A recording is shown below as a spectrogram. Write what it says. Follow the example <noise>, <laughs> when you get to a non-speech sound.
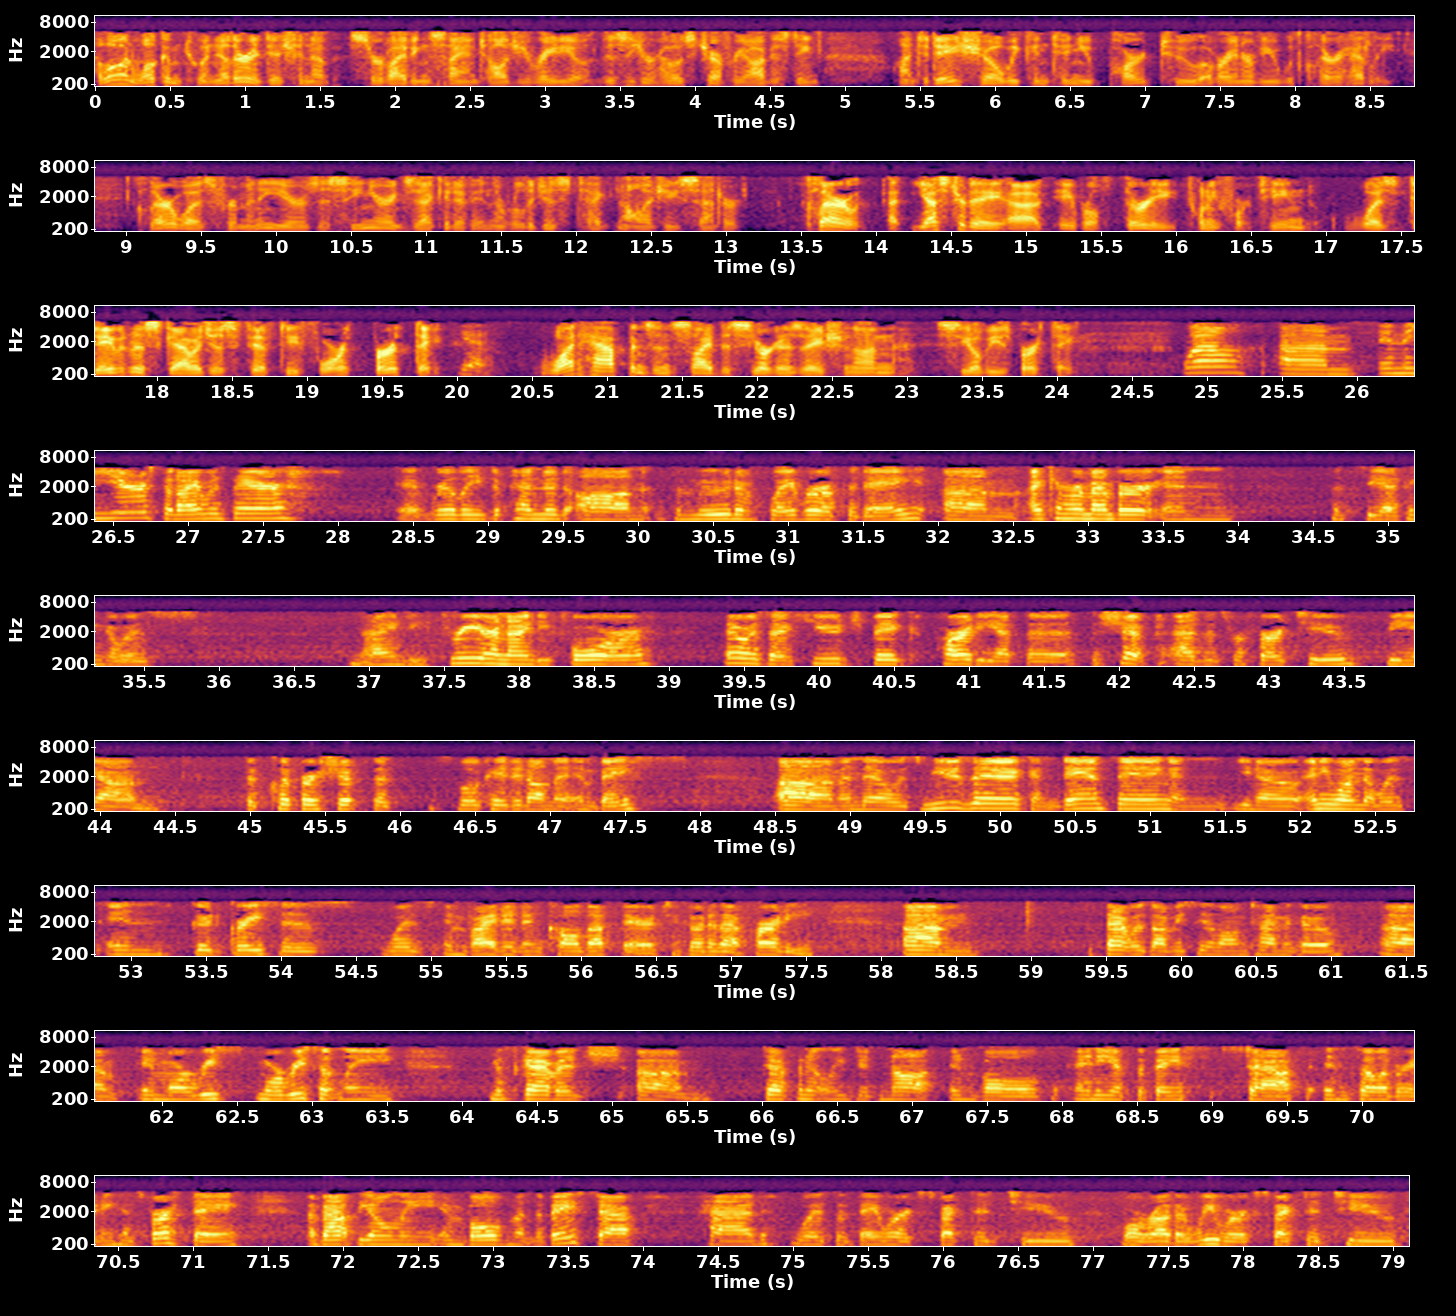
Hello and welcome to another edition of Surviving Scientology Radio. This is your host, Jeffrey Augustine. On today's show, we continue part two of our interview with Claire Headley. Claire was for many years a senior executive in the Religious Technology Center. Claire, uh, yesterday, uh, April 30, 2014, was David Miscavige's 54th birthday. Yes. What happens inside the Sea organization on COB's birthday? Well, um, in the years that I was there, it really depended on the mood and flavor of the day. Um, I can remember in, let's see, I think it was 93 or 94, there was a huge big party at the, the ship, as it's referred to, the, um, the clipper ship that's located on the base. Um, and there was music and dancing, and you know anyone that was in good graces was invited and called up there to go to that party. Um, that was obviously a long time ago. Um, and more rec- more recently, Miscavige um, definitely did not involve any of the base staff in celebrating his birthday. About the only involvement the base staff had was that they were expected to, or rather, we were expected to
